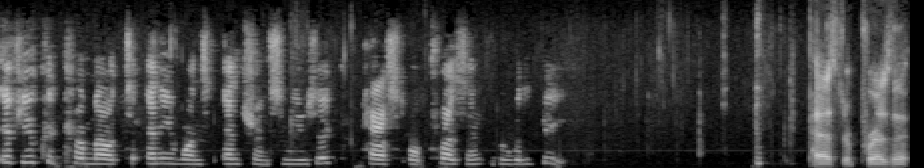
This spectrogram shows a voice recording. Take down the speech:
If you could come out to anyone's entrance music, past or present, who would it be? Past or present,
